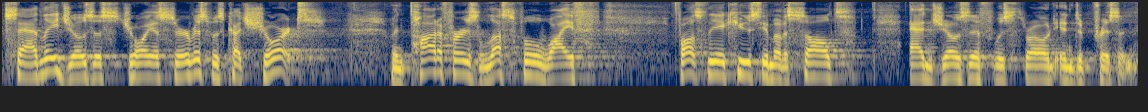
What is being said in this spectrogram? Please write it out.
Sadly, Joseph's joyous service was cut short when Potiphar's lustful wife falsely accused him of assault, and Joseph was thrown into prison.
